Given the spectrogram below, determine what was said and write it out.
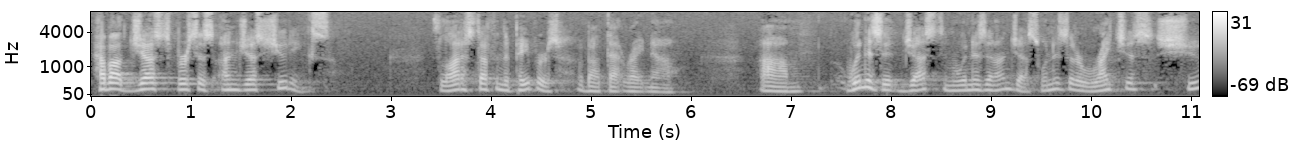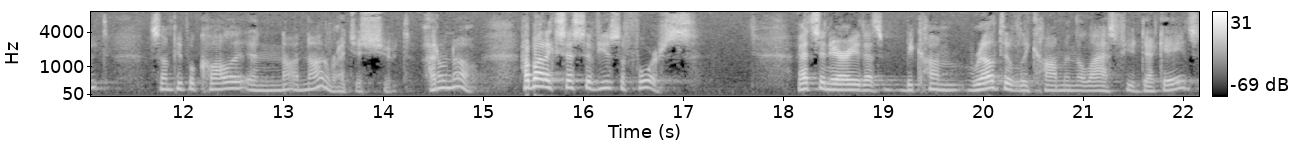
How about just versus unjust shootings? There's a lot of stuff in the papers about that right now. Um, when is it just and when is it unjust? When is it a righteous shoot? Some people call it, a non righteous shoot. I don't know. How about excessive use of force? That's an area that's become relatively common in the last few decades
